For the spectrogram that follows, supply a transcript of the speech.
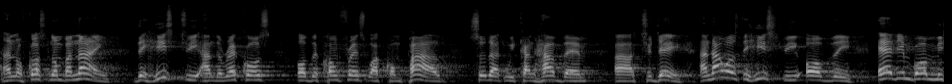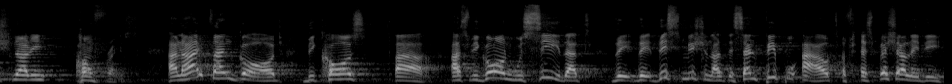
And of course, number nine, the history and the records of the conference were compiled so that we can have them uh, today. And that was the history of the Edinburgh Missionary Conference. And I thank God because uh, as we go on, we see that the, the, this mission, as they send people out, especially the,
